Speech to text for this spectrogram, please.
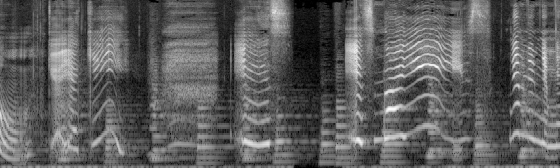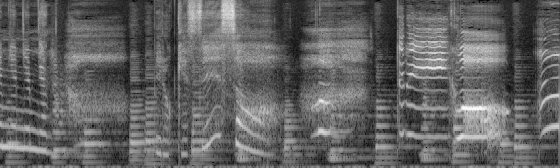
¡Oh! ¿Qué hay aquí? Es. ¡Es maíz! ¡Ñam, ñam, ñam, ñam, ñam, ñam! ¿Pero qué es eso? ¡Trigo! ¡Mmm!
